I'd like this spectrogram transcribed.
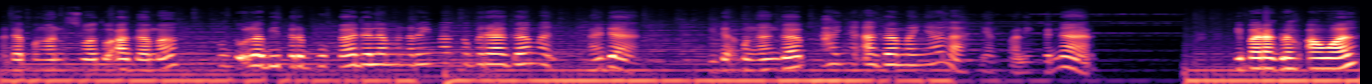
pada penganut suatu agama untuk lebih terbuka dalam menerima keberagaman yang ada, tidak menganggap hanya agamanya lah yang paling benar. Di paragraf awal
